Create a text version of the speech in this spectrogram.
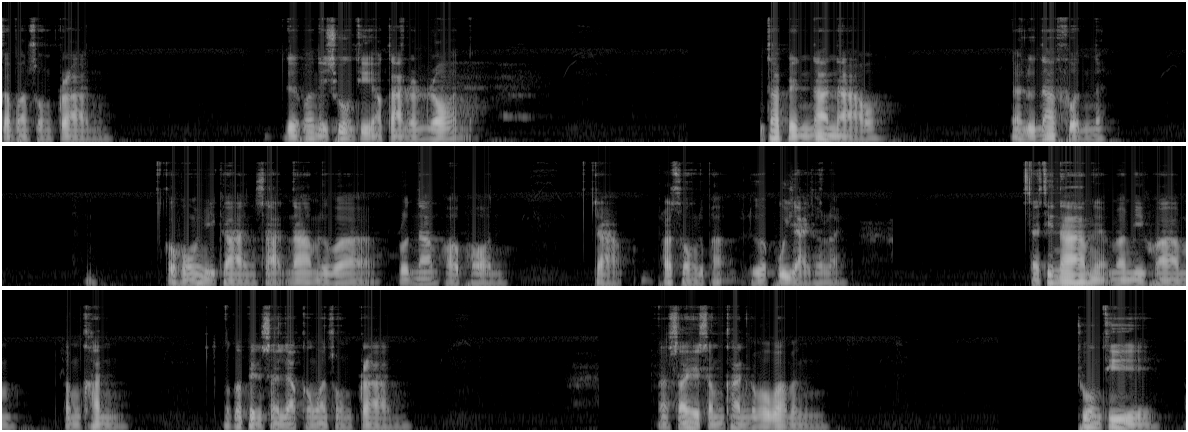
กับวันสงกรานต์โดยเฉพาะในช่วงที่อากาศร้อนๆถ้าเป็นหน้าหนาวหรือหน้าฝนนะ ก็คงไม่มีการสาดน้ำหรือว่ารดน้ำขอพร จากพระสงฆ์หรือพระหรือผู้ใหญ่เท่าไหร่ แต่ที่น้ำเนี่ยมันมีความสำคัญ แล้วก็เป็นสัญลักษณ์ของวันสงกรานต์สาเหตุสำคัญก็เพราะว่ามันช่วงที่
